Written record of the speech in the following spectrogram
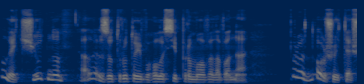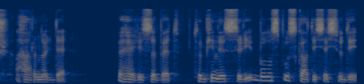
ледь чутно, але з отрутою в голосі промовила вона. Продовжуйте ж, Гарнольде. Елізабет, тобі не слід було спускатися сюди.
